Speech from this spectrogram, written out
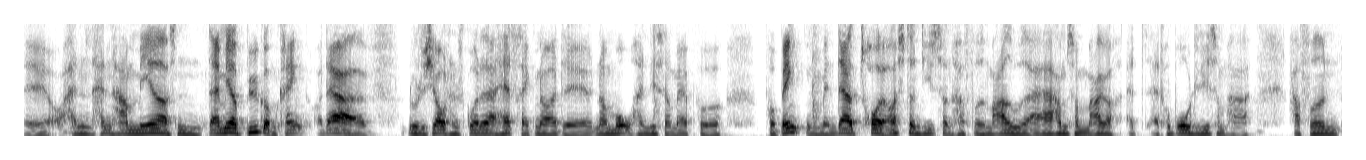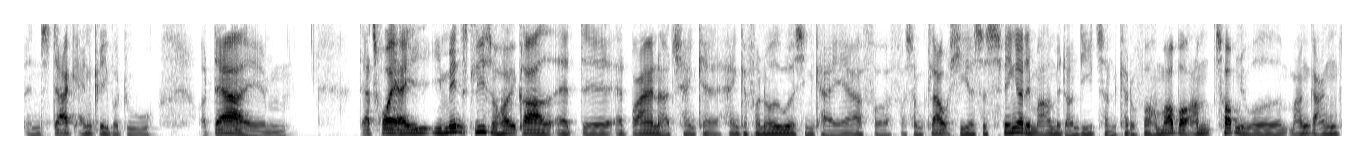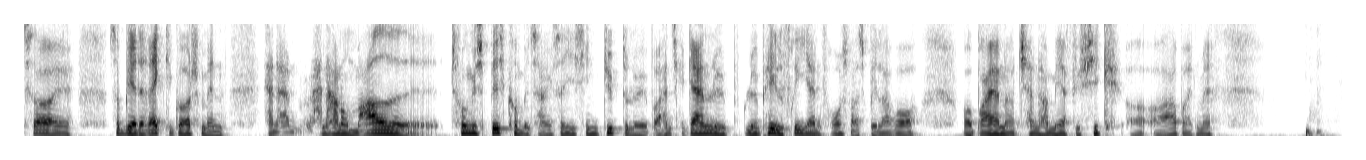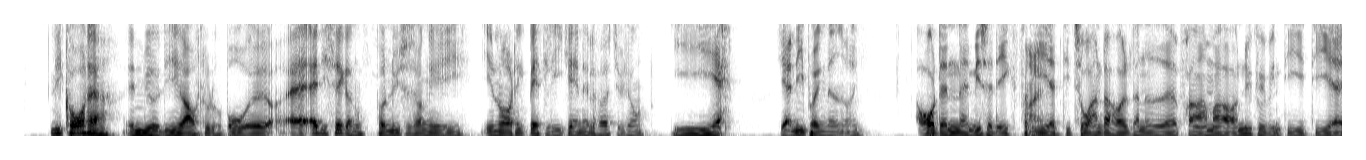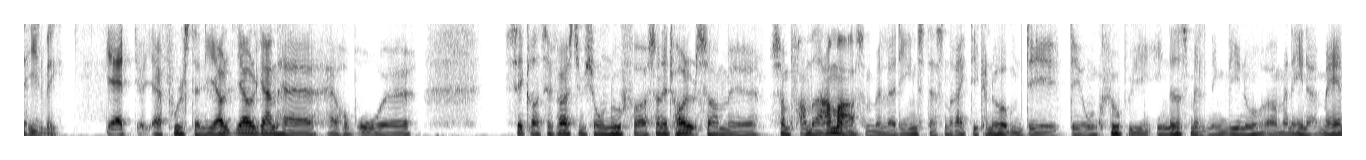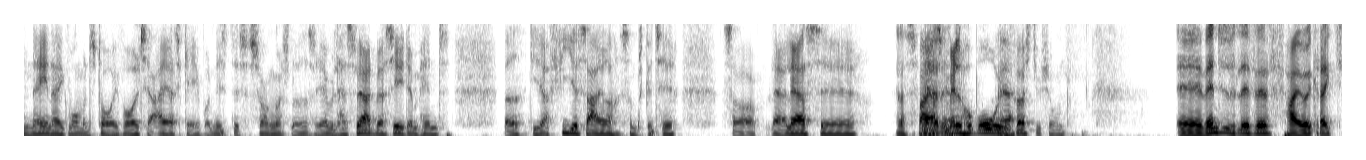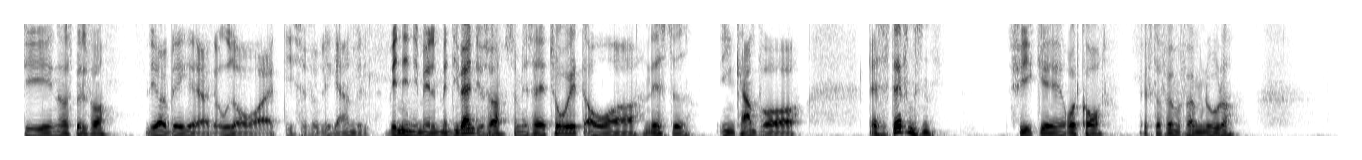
Øh, og han, han har mere sådan, der er mere at bygge omkring, og der, nu er det sjovt, han scorer det der hattrick, når, at, øh, når Mo han ligesom er på, på bænken, men der tror jeg også, Don har fået meget ud af ham som makker, at, at Hobro de ligesom har, har fået en, en stærk angriber du og der, øh, der tror jeg i, i mindst lige så høj grad, at, øh, at Brian Arch, han kan, han kan få noget ud af sin karriere, for, for som Claus siger, så svinger det meget med Don Deaton. Kan du få ham op og ramme topniveauet mange gange, så, øh, så bliver det rigtig godt, men han, er, han har nogle meget øh, tunge spidskompetencer i sin dybdeløb, og han skal gerne løbe, løbe helt fri af en forsvarsspiller, hvor, hvor Brian Arch, han har mere fysik at, at arbejde med. Lige kort her, inden vi jo lige afslutter Hobro. Øh, er, er de sikre nu på en ny sæson i, i Nordic Bet Ligaen eller første division? Ja. De er ni point ned nu, ikke? Og den uh, misser det ikke, fordi at de to andre hold dernede fra Amager og Nykøbing, de, de er helt væk. Ja, jeg er fuldstændig. Jeg vil, jeg vil gerne have, have Hobro øh, sikret til første division nu for sådan et hold som, øh, som Fremad Amager, som vel er det eneste, der sådan rigtig kan nå dem. Det, det er jo en klub i, i nedsmeltning lige nu, og man aner, man aner ikke, hvor man står i forhold til ejerskab og næste sæson og sådan noget. Så jeg vil have svært ved at se dem hente hvad, de der fire sejre, som skal til. Så lad, lad os, øh, lad os, lad os melde Hobro ja. i første division. Øh, Vendsyssel FF har jo ikke rigtig noget at spille for lige i øjeblikket, altså, udover at de selvfølgelig gerne vil vinde ind imellem. Men de vandt jo så, som jeg sagde, 2-1 over Næstved i en kamp, hvor Lasse Steffensen fik øh, rødt kort efter 45 minutter.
